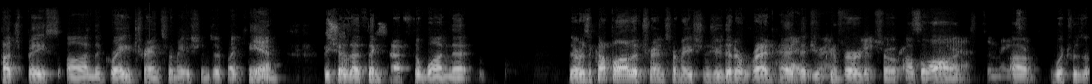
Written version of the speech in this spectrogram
touch base on the gray transformations if I can, Yeah. because Sure. I think that's the one that there was a couple other transformations. You did a redhead Red that you converted to a blonde. Yeah, uh, which was a,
